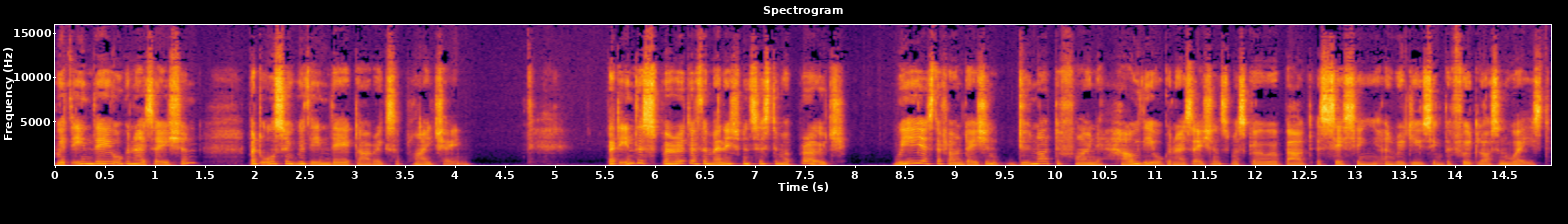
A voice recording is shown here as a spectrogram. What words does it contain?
within their organization, but also within their direct supply chain. But in the spirit of the management system approach, we as the foundation do not define how the organizations must go about assessing and reducing the food loss and waste.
